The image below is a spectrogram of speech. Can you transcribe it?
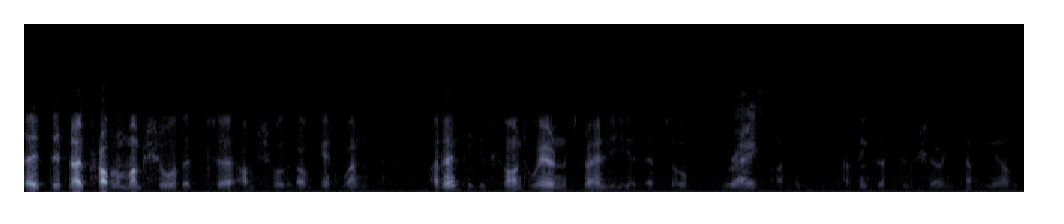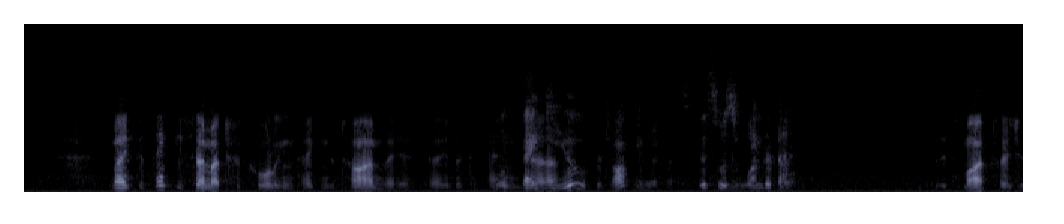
there, there's no problem. I'm sure that uh, I'm sure that I'll get one. I don't think it's gone to air in Australia yet. That's all. Right. I think I think they're still showing something else. Mate, but thank you so much for calling and taking the time there, David. And, Well, thank uh, you for talking with us. This was wonderful. It's my pleasure,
